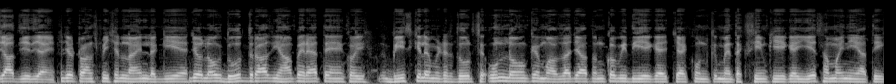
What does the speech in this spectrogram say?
جات دیے جائیں۔ جو ٹرانسمیشن لائن لگی ہے جو لوگ دور دراز یہاں پہ رہتے ہیں کوئی بیس کلومیٹر دور سے ان لوگوں کے معاوضہ جات ان کو بھی دیے گئے چیک ان میں تقسیم کیے گئے یہ سمجھ نہیں آتی۔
